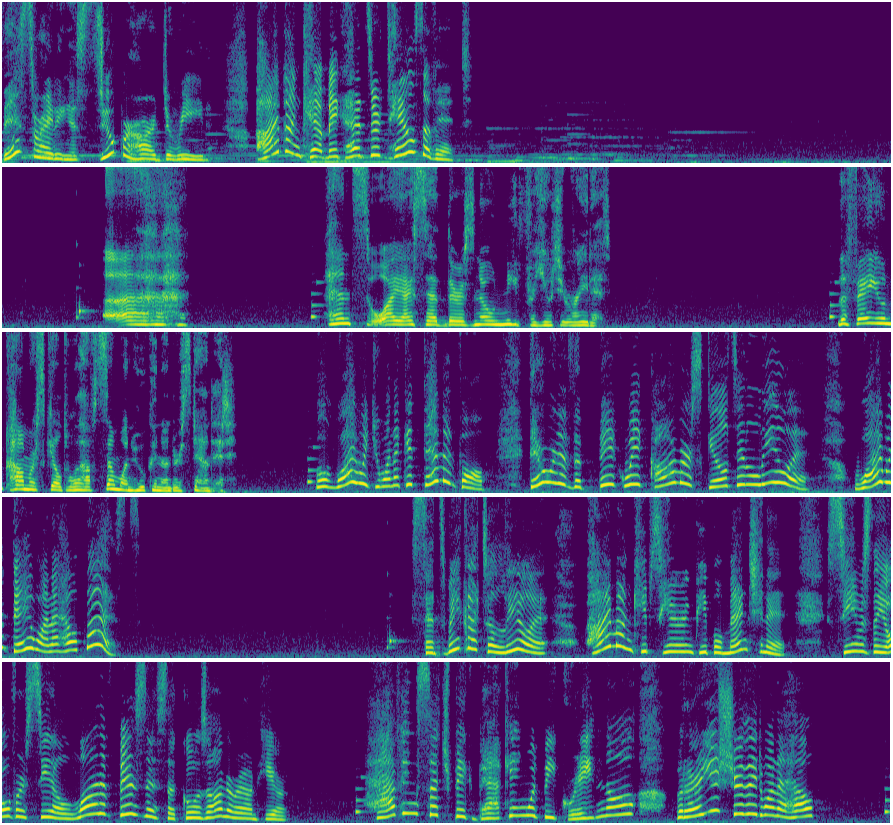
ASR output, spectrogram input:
this writing is super hard to read. Paimon can't make heads or tails of it. uh, hence why I said there's no need for you to read it. The Feiyun Commerce Guild will have someone who can understand it. But why would you want to get them involved? They're one of the big bigwig commerce guilds in Liyue. Why would they want to help us? Since we got to Liyue, Paimon keeps hearing people mention it. Seems they oversee a lot of business that goes on around here. Having such big backing would be great and all, but are you sure they'd want to help?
